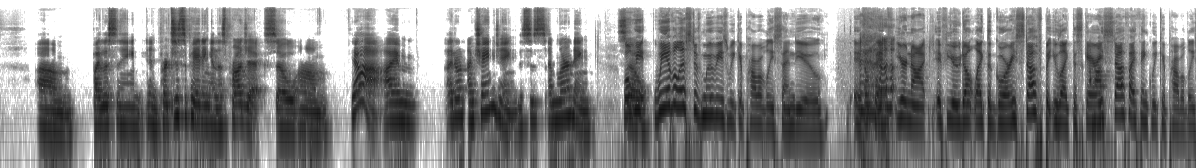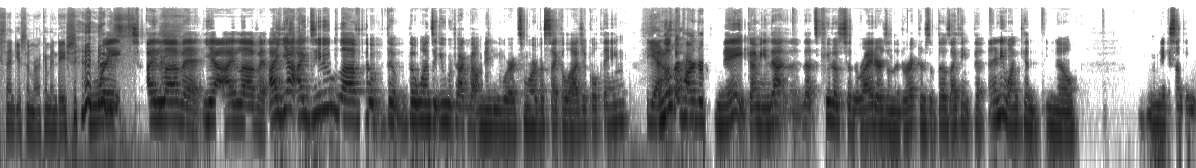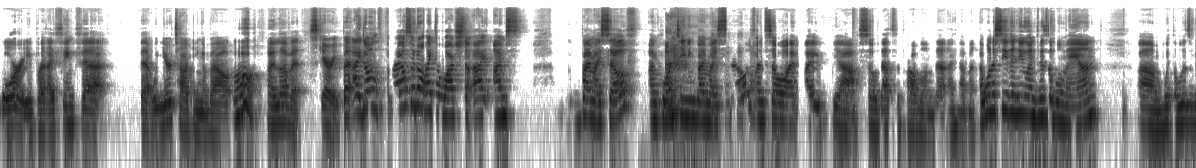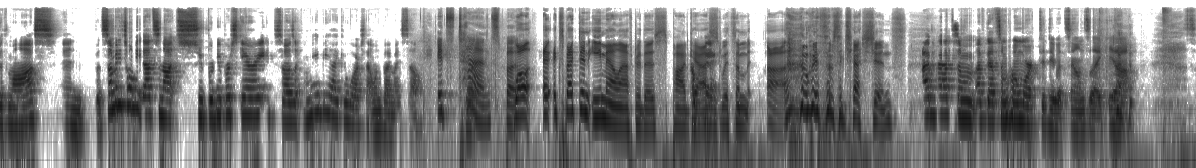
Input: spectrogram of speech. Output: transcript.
um, by listening and participating in this project. So um, yeah, I'm I don't I'm changing. This is I'm learning. Well, we we have a list of movies we could probably send you if, okay. if you're not if you don't like the gory stuff but you like the scary uh-huh. stuff i think we could probably send you some recommendations. Great. I love it. Yeah i love it. I yeah i do love the, the the ones that you were talking about mindy where it's more of a psychological thing. Yeah. and those are harder to make. I mean that that's kudos to the writers and the directors of those. I think that anyone can you know make something gory but i think that that what you're talking about. Oh, I love it. Scary. But I don't I also don't like to watch the I I'm by myself. I'm quarantining by myself and so I I yeah, so that's the problem that I haven't. I want to see the new Invisible Man um, with Elisabeth Moss and but somebody told me that's not super duper scary so i was like maybe i could watch that one by myself it's tense but, but well expect an email after this podcast okay. with some uh with some suggestions I've got some. I've got some homework to do. It sounds like, yeah.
